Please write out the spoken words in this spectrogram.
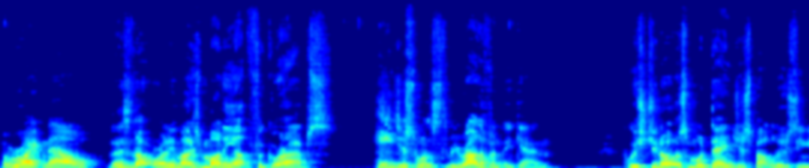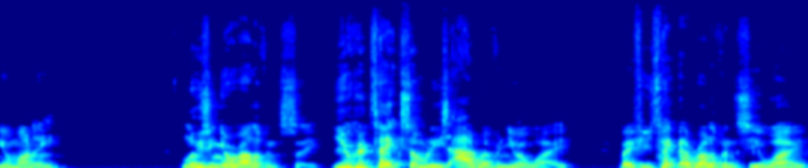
but right now, there's not really much money up for grabs. He just wants to be relevant again. Because do you know what's more dangerous about losing your money? Losing your relevancy. You could take somebody's ad revenue away, but if you take their relevancy away,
